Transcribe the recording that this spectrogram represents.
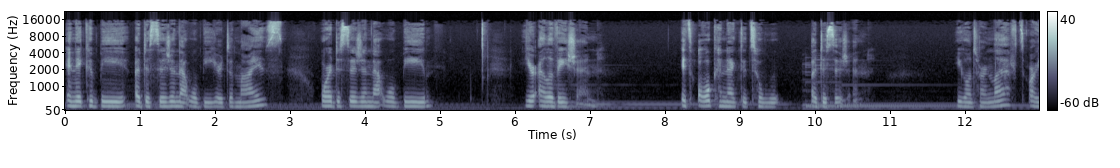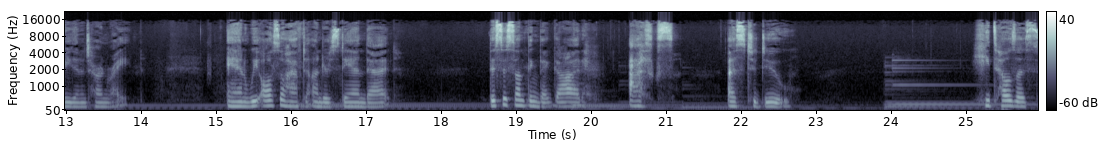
And it could be a decision that will be your demise or a decision that will be your elevation. It's all connected to a decision. You going to turn left or are you going to turn right? And we also have to understand that this is something that God asks us to do. He tells us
